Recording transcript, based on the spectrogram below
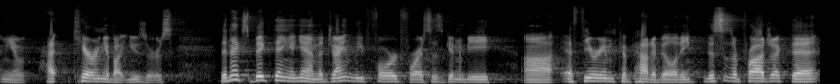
you know caring about users. The next big thing, again, the giant leap forward for us is going to be uh, Ethereum compatibility. This is a project that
